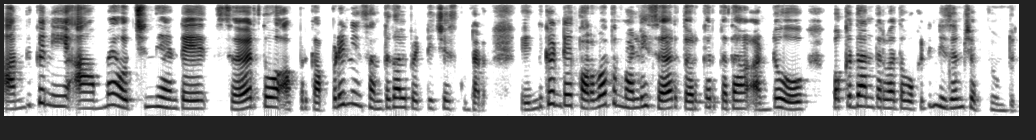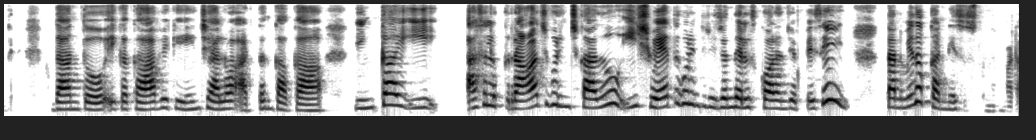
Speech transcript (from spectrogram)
అందుకని ఆ అమ్మాయి వచ్చింది అంటే సార్తో అప్పటికప్పుడే నేను సంతకాలు పెట్టించేసుకుంటాను ఎందుకంటే తర్వాత మళ్ళీ సార్ దొరకరు కదా అంటూ ఒకదాని తర్వాత ఒకటి నిజం చెప్తూ ఉంటుంది. దాంతో ఇక కావ్యకి ఏం చేయాలో అర్థం కాక ఇంకా ఈ అసలు రాజు గురించి కాదు ఈ శ్వేత గురించి నిజం తెలుసుకోవాలని చెప్పేసి తన మీద ఒక కన్నేసి వస్తుంది అనమాట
